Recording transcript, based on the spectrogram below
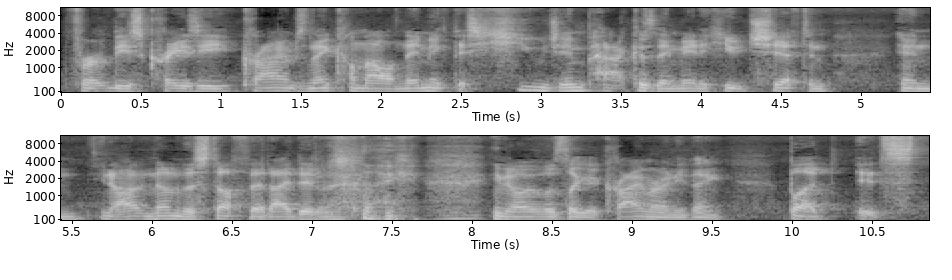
for these crazy crimes, and they come out and they make this huge impact because they made a huge shift. And and you know none of the stuff that I did was like you know it was like a crime or anything. But it's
